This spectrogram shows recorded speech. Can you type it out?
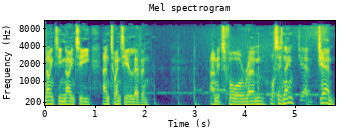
1990 and 2011. And it's for, um, what's his name? Jem. Jem.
